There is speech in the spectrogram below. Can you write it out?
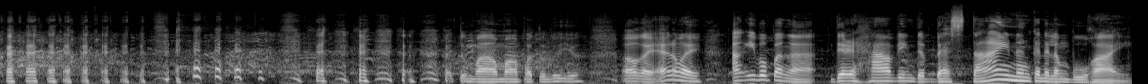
Tumama pa tuloy. oh. Okay, anyway. Ang iba pa nga, they're having the best time ng kanilang buhay.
